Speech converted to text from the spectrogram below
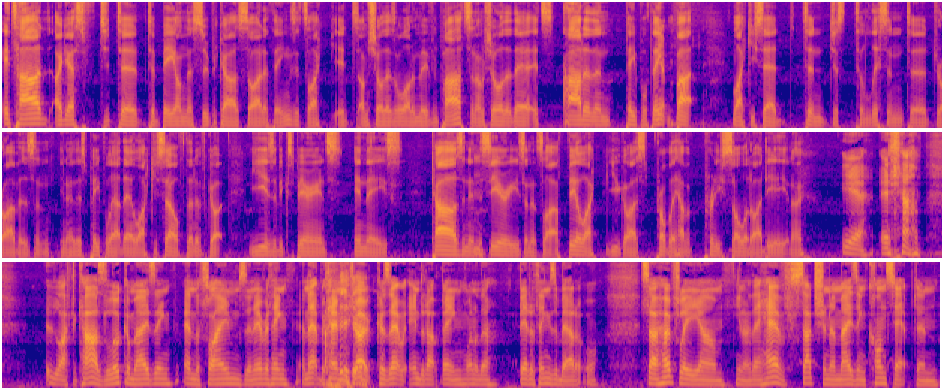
it's hard, I guess, to, to to be on the supercars side of things. It's like it's. I'm sure there's a lot of moving parts, and I'm sure that there it's harder than people think. Yep. But like you said, to just to listen to drivers, and you know, there's people out there like yourself that have got years of experience in these cars and in the series, and it's like I feel like you guys probably have a pretty solid idea, you know. Yeah, it's um like the cars look amazing and the flames and everything, and that became the Yeah. joke because that ended up being one of the better things about it. Or so hopefully, um, you know, they have such an amazing concept and.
